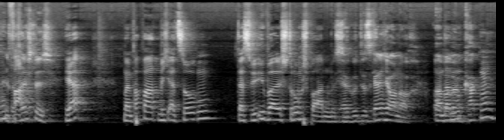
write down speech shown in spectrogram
Mein Vater- Tatsächlich. Ja, mein Papa hat mich erzogen, dass wir überall Strom sparen müssen. Ja gut, das kenne ich auch noch. Und aber dann- beim Kacken,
